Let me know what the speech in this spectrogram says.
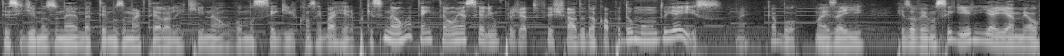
decidimos, né, batemos o martelo ali que não, vamos seguir com Sem Barreira, porque senão até então ia ser ali um projeto fechado da Copa do Mundo e é isso, né, acabou. Mas aí resolvemos seguir e aí a Mel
